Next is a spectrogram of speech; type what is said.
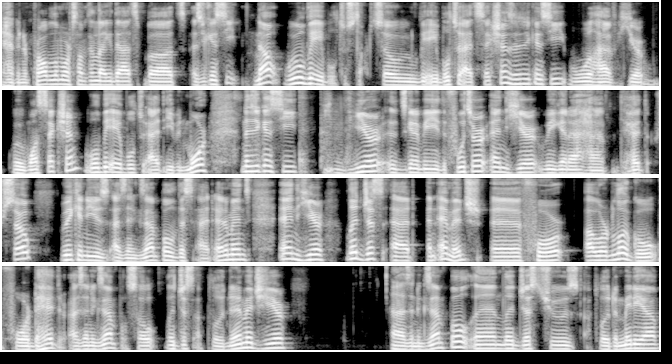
having a problem or something like that. But as you can see, now we will be able to start. So we'll be able to add sections. As you can see, we'll have here one section. We'll be able to add even more. And as you can see here, it's going to be the footer and here we're going to have the header. So we can use as an example, this add element. And here, let's just add an image uh, for our logo for the header as an example. So let's just upload an image here as an example. And let's just choose upload a media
